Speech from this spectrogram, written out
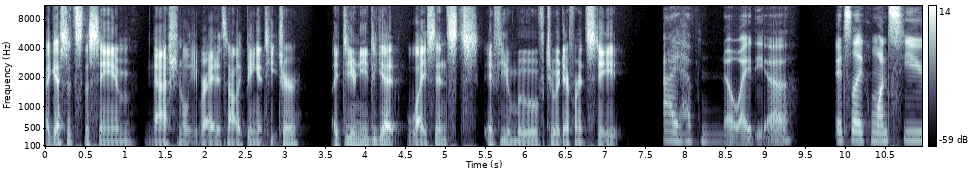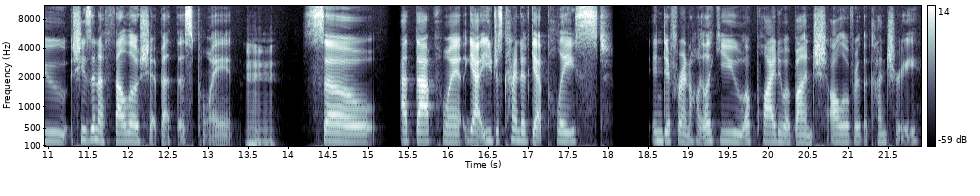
I guess it's the same nationally, right? It's not like being a teacher. Like, do you need to get licensed if you move to a different state? I have no idea. It's like once you, she's in a fellowship at this point. hmm So at that point, yeah, you just kind of get placed in different, like you apply to a bunch all over the country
